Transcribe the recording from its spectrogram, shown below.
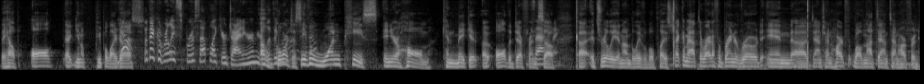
They help all, uh, you know, people like yeah, us. But they could really spruce up like your dining room, your oh, living gorgeous. room. Gorgeous. Even one piece in your home can make it uh, all the difference. Exactly. So uh, it's really an unbelievable place. Check them out. They're right off of Brainard Road in uh, downtown Hartford. Well, not downtown Hartford,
